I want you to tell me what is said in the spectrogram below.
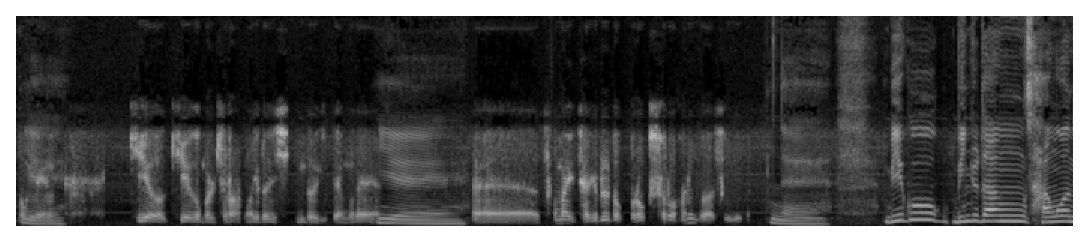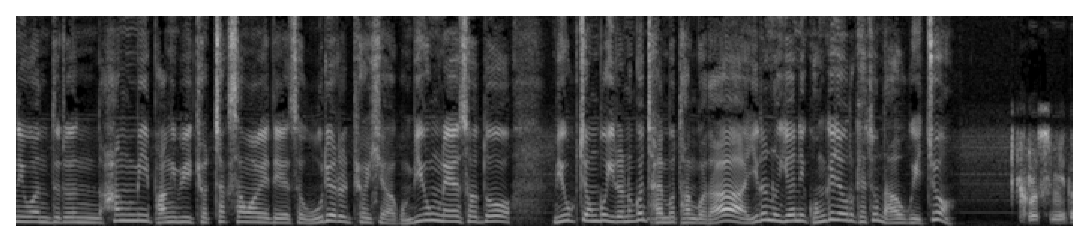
동맹 예. 기여 기여금을 주라 뭐 이런 식인 거기 때문에 예. 에, 상당히 자기들도 부록스러워하는 것 같습니다. 네. 미국 민주당 상원 의원들은 항미 방위비 교착 상황에 대해서 우려를 표시하고 미국 내에서도 미국 정부 이러는 건 잘못한 거다 이런 의견이 공개적으로 계속 나오고 있죠. 그렇습니다.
